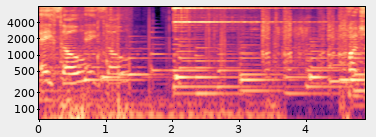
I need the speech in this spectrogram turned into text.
Hey, so. Hey, so. Punch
